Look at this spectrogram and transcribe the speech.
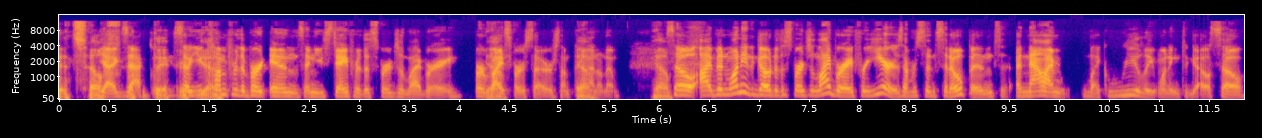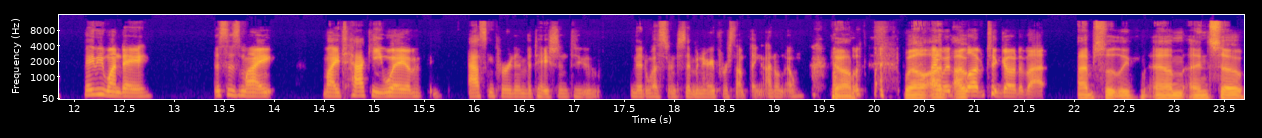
in itself. yeah, exactly. there. so you Yeah. come for the burnt ends and you stay for the Spurgeon Library or Yeah. vice versa or something. Yeah. I don't know. Yeah. So I've been wanting to go to the Spurgeon Library for years, ever since it opened. And now I'm like really wanting to go. So maybe one day this is my my tacky way of asking for an invitation to Midwestern Seminary for something. I don't know. Yeah. Well, I I, would I, love to go to that. Absolutely. Um, and so,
